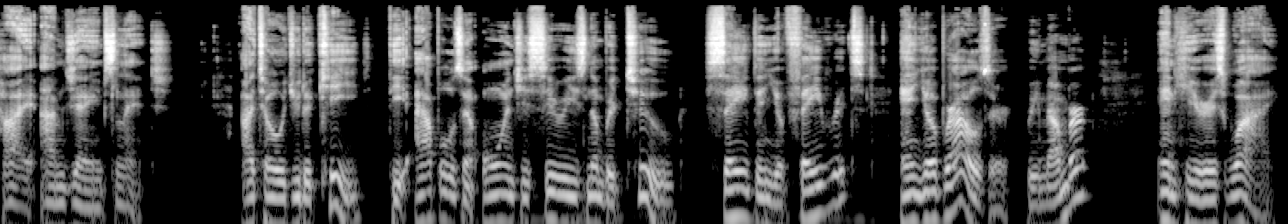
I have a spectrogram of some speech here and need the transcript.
Hi, I'm James Lynch. I told you to keep the Apples and Oranges series number two saved in your favorites and your browser, remember? And here is why.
